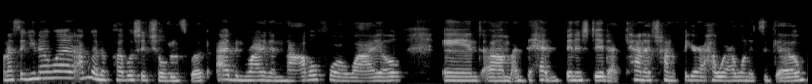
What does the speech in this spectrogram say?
when I said, you know what, I'm going to publish a children's book. I'd been writing a novel for a while and um, I hadn't finished it. I kind of trying to figure out how where I wanted to go.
